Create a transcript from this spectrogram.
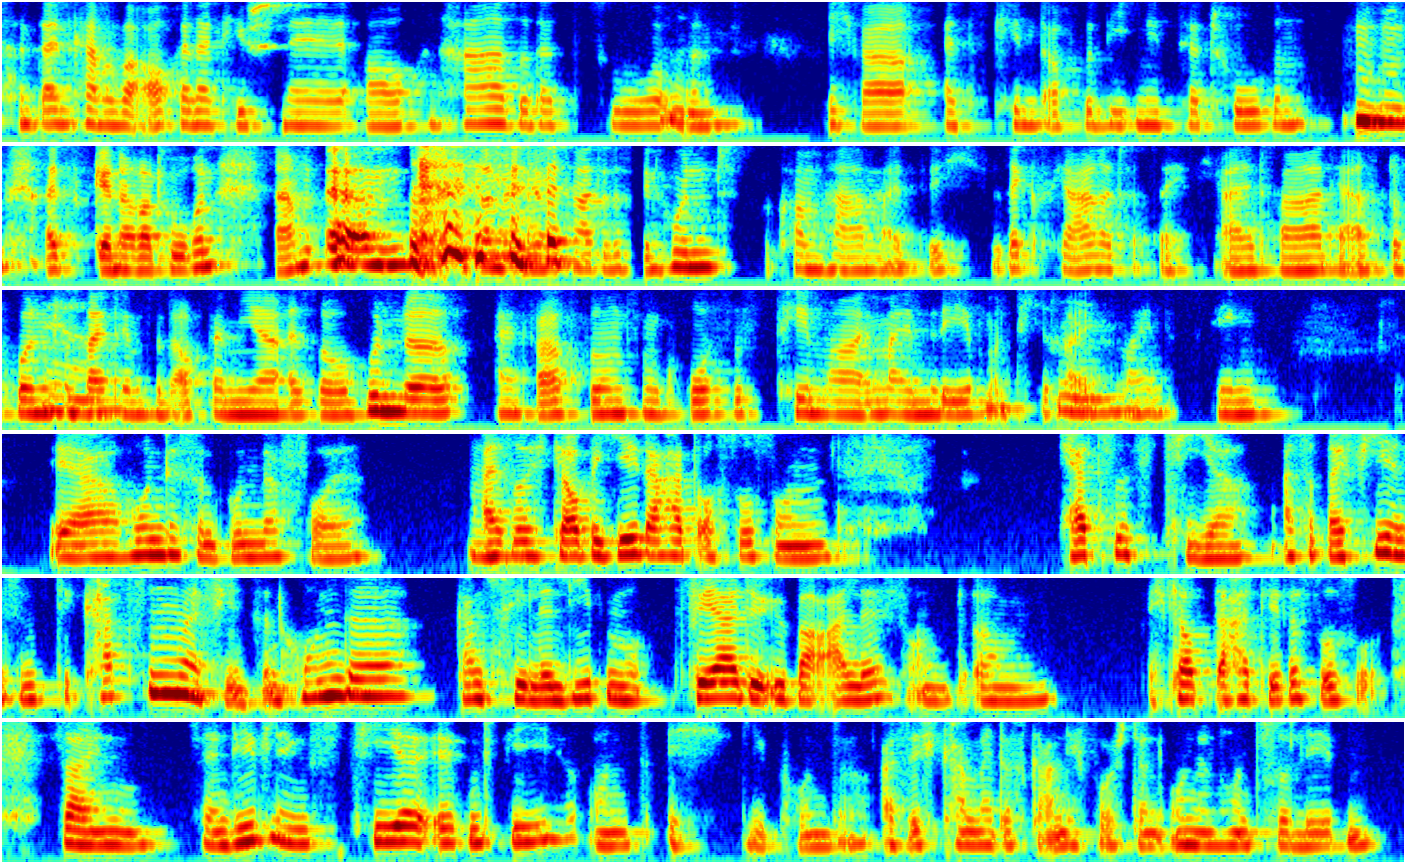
und dann kam aber auch relativ schnell auch ein Hase dazu. Mhm. Und ich war als Kind auch so die Initiatorin, als Generatorin, ähm, zusammen mit meinem Vater, dass wir einen Hund bekommen haben, als ich sechs Jahre tatsächlich alt war, der erste Hund. Ja. Und seitdem sind auch bei mir also Hunde einfach so, so ein großes Thema in meinem Leben und Tiere mhm. allgemein. Deswegen ja, Hunde sind wundervoll. Mhm. Also ich glaube, jeder hat auch so, so ein Herzenstier. Also bei vielen sind es die Katzen, bei vielen sind Hunde, ganz viele lieben Pferde über alles und ähm, ich glaube, da hat jeder so, so sein, sein Lieblingstier irgendwie und ich liebe Hunde. Also ich kann mir das gar nicht vorstellen, ohne einen Hund zu leben.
